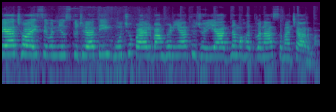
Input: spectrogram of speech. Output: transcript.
રહ્યા છો આઈ સેવન ન્યૂઝ ગુજરાતી. હું છું પાયલ બાંભણિયાથી જોઈએ આજના મહત્વના સમાચારમાં.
